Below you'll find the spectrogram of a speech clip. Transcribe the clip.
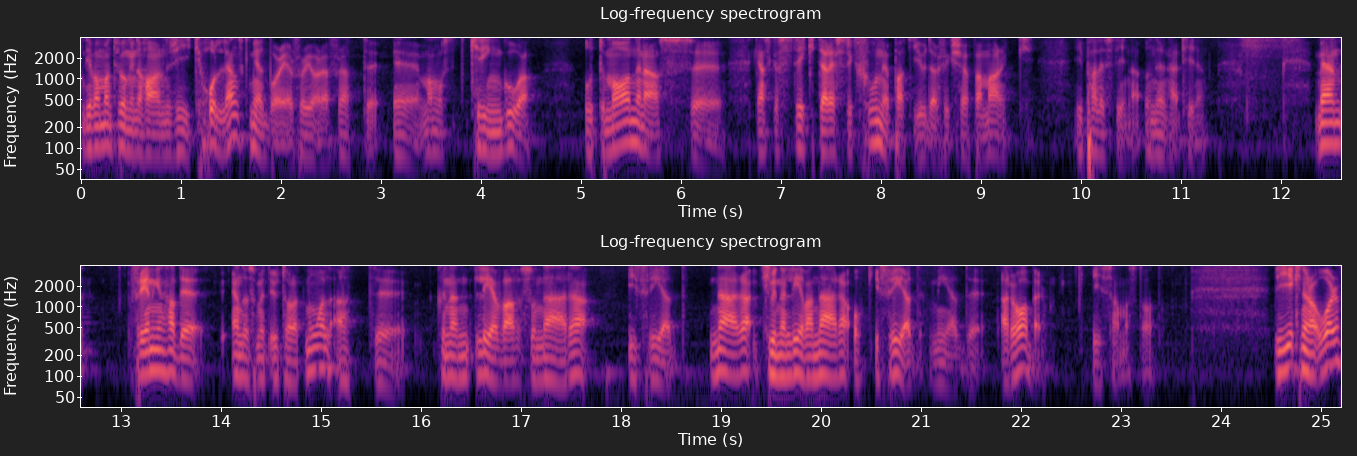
Det var man tvungen att ha en rik holländsk medborgare för att göra för att eh, man måste kringgå ottomanernas eh, ganska strikta restriktioner på att judar fick köpa mark i Palestina under den här tiden. Men föreningen hade ändå som ett uttalat mål att eh, kunna leva så nära i fred, nära, kunna leva nära och i fred med eh, araber i samma stad. Det gick några år.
